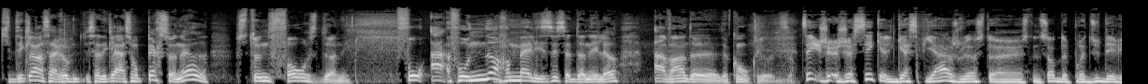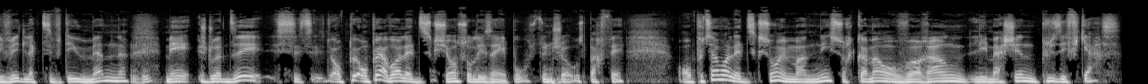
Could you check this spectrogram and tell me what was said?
qui déclare sa, déclaration personnelle, c'est une fausse donnée. Faut faut normaliser cette donnée-là avant de, conclure. Tu sais, je, sais que le gaspillage là, c'est une sorte de produit dérivé de l'activité humaine, mm-hmm. mais je dois te dire, on peut on peut avoir la discussion sur les impôts, c'est une chose, parfait. On peut avoir la discussion à un moment donné sur comment on va rendre les machines plus efficaces?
